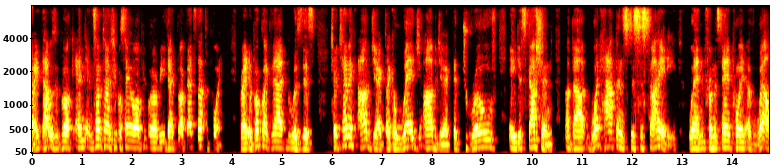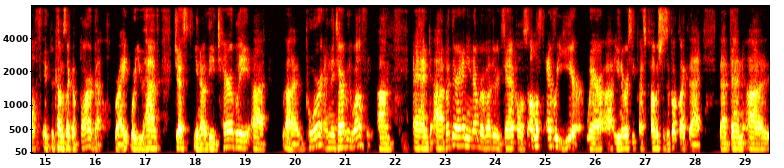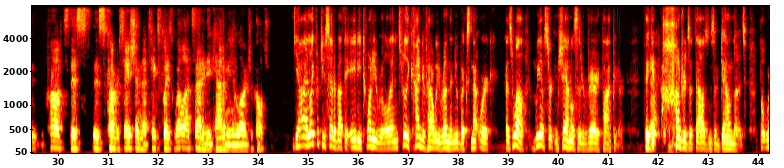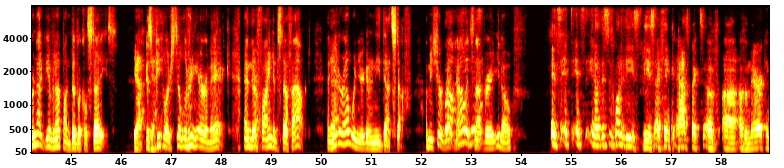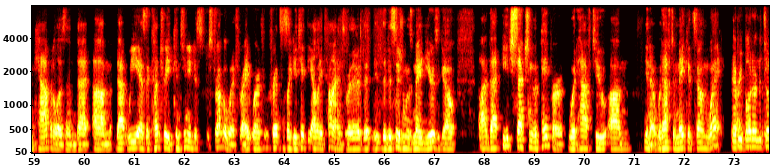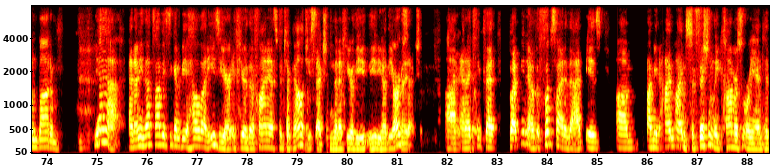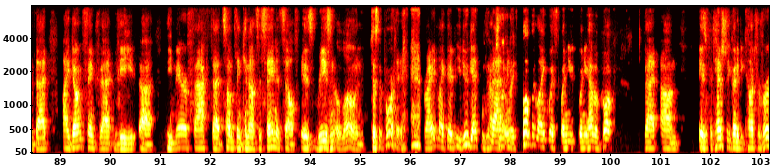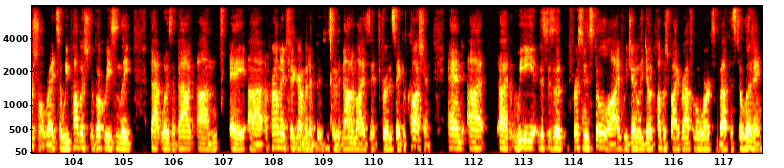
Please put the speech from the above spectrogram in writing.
right? That was a book. And, and sometimes people say, oh, people don't read that book. That's not the point, right? A book like that was this totemic object, like a wedge object that drove a discussion about what happens to society when, from a standpoint of wealth, it becomes like a barbell, right? Where you have just, you know, the terribly uh, uh, poor and the terribly wealthy. Um, and uh, but there are any number of other examples almost every year where uh, University Press publishes a book like that that then uh, prompts this this conversation that takes place well outside of the academy in larger culture. Yeah, I like what you said about the 80 20 rule. And it's really kind of how we run the New Books Network as well. We have certain channels that are very popular, they yeah. get hundreds of thousands of downloads, but we're not giving up on biblical studies. Yeah. Because yeah. people are still learning Aramaic and they're yeah. finding stuff out. And you don't know when you're going to need that stuff. I mean, sure, well, right now it's not very, you know, it's, it's, it's, you know, this is one of these, these, I think, aspects of, uh, of American capitalism that, um, that we as a country continue to struggle with, right? Where, for instance, like you take the LA Times, where the, the decision was made years ago uh, that each section of the paper would have to, um, you know, would have to make its own way. Every right? boat on its own bottom. Yeah, and I mean that's obviously going to be a hell of a lot easier if you're the finance or technology section than if you're the, the you know the art right. section. Uh, right. And I think that but you know, the flip side of that is, um, I mean, I'm I'm sufficiently commerce oriented that I don't think that the uh, the mere fact that something cannot sustain itself is reason alone to support it, right? Like there, you do get into that. I mean, it's a little bit like with when you when you have a book that um, is potentially going to be controversial, right? So we published a book recently that was about um, a, uh, a prominent figure. I'm going to sort of anonymize it for the sake of caution. And uh, uh, we this is a person who's still alive. We generally don't publish biographical works about the still living.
